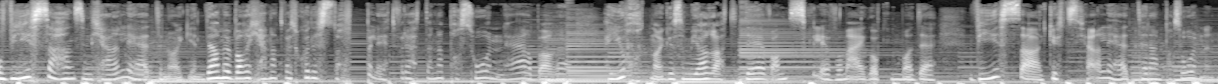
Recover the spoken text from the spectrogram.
å vise hans kjærlighet til noen. Der vi bare kjenner at vet du hva, det stopper litt. Fordi at denne personen her bare har gjort noe som gjør at det er vanskelig for meg å på en måte vise Guds kjærlighet til den personen.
